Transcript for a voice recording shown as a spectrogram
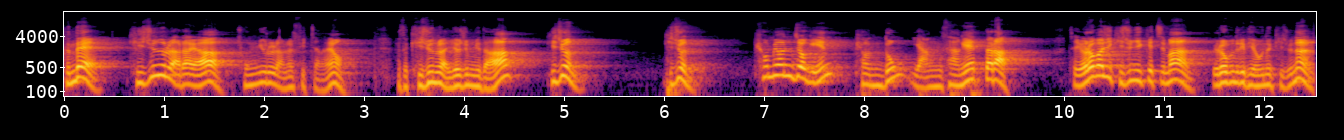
근데 기준을 알아야 종류를 나눌 수 있잖아요. 그래서 기준을 알려줍니다. 기준, 기준, 표면적인 변동 양상에 따라. 자, 여러 가지 기준이 있겠지만 여러분들이 배우는 기준은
